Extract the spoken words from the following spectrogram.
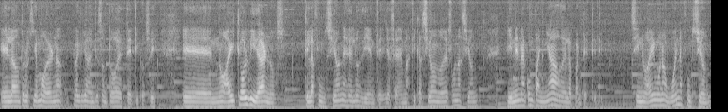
en la odontología moderna prácticamente son todos estéticos. ¿sí? Eh, no hay que olvidarnos que las funciones de los dientes, ya sea de masticación o de fonación, vienen acompañados de la parte estética si no hay una buena función,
